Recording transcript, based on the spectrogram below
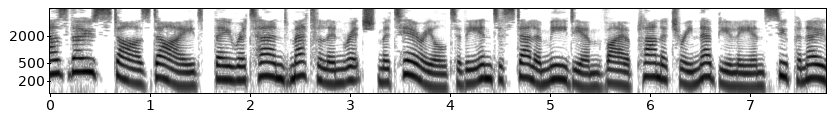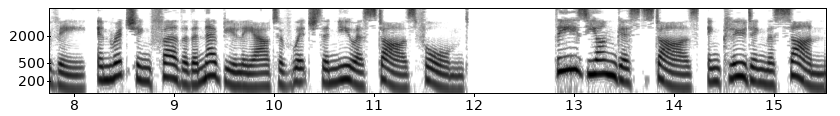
As those stars died, they returned metal-enriched material to the interstellar medium via planetary nebulae and supernovae, enriching further the nebulae out of which the newer stars formed. These youngest stars, including the Sun,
